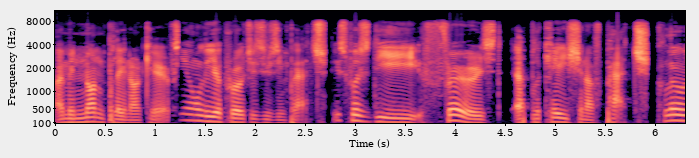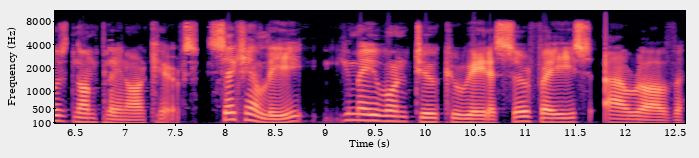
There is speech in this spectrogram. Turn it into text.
I mean non-planar curves the only approach is using patch this was the first application of patch closed non-planar curves secondly you may want to create a surface out of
